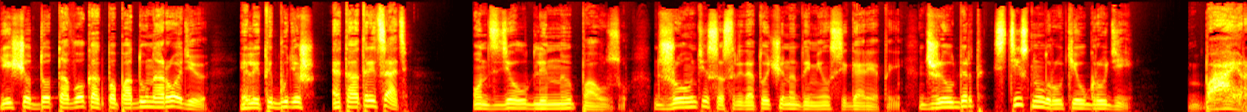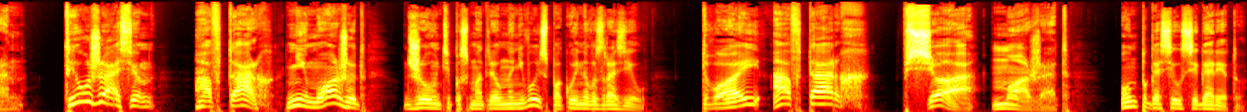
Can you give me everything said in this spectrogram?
еще до того, как попаду на Родию. Или ты будешь это отрицать?» Он сделал длинную паузу. Джоунти сосредоточенно дымил сигаретой. Джилберт стиснул руки у груди. «Байрон, ты ужасен! Автарх не может...» Джоунти посмотрел на него и спокойно возразил. «Твой автарх все может». Он погасил сигарету.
